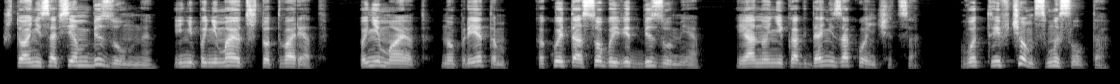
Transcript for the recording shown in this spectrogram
что они совсем безумны и не понимают, что творят. Понимают, но при этом какой-то особый вид безумия и оно никогда не закончится. Вот и в чем смысл-то?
